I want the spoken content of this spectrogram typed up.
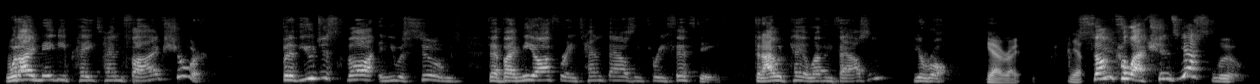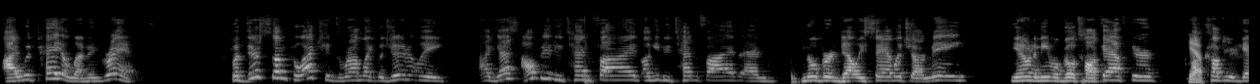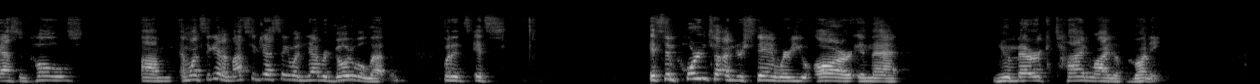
would I maybe pay 10.5? Sure. But if you just thought and you assumed that by me offering 10,350 that I would pay 11,000, you're wrong. Yeah. Right. Yep. Some collections, yes, Lou, I would pay 11 grand. But there's some collections where I'm like legitimately, I guess I'll give you 10.5, I'll give you 10.5 and Millburn Deli sandwich on me. You know what I mean? We'll go talk after. Yeah. I'll cover your gas and tolls. Um, and once again, I'm not suggesting I would never go to 11, but it's it's it's important to understand where you are in that numeric timeline of money.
